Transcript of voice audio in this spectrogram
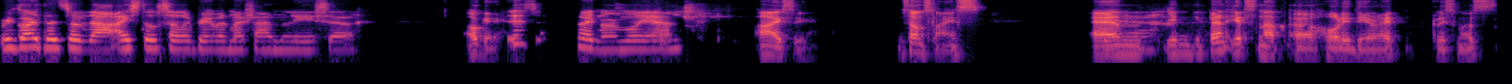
regardless of that, I still celebrate with my family, so Okay, it's quite normal, yeah. I see. Sounds nice. And Yeah. in Japan, it's not a holiday, right? Christmas,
